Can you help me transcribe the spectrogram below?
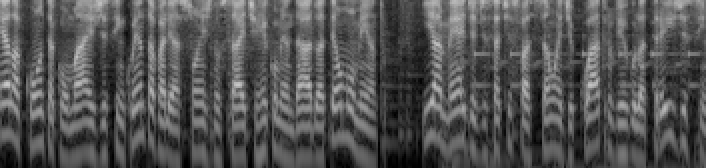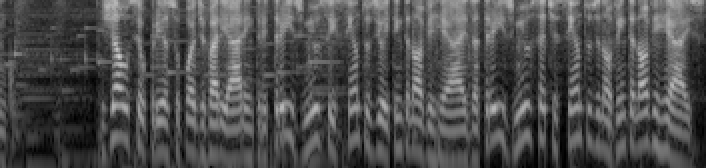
Ela conta com mais de 50 avaliações no site recomendado até o momento, e a média de satisfação é de 4,3 de 5. Já o seu preço pode variar entre R$ 3.689 a R$ 3.799,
